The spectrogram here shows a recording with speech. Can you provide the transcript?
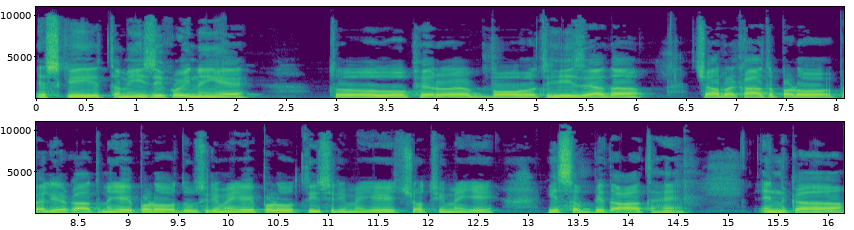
اس کی تمیزی کوئی نہیں ہے، تو وہ پھر بہت ہی زیادہ چار رکعت پڑھو، پہلی رکعت میں یہ پڑھو، دوسری میں یہ پڑھو، تیسری میں یہ، چوتھی میں یہ یہ سب بدعات ہیں۔ ان کا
